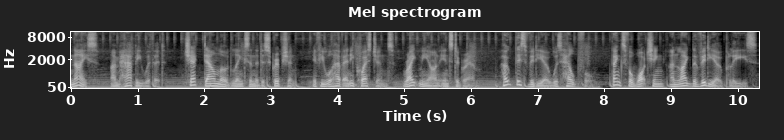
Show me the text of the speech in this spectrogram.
Nice, I'm happy with it. Check download links in the description. If you will have any questions, write me on Instagram. Hope this video was helpful. Thanks for watching and like the video please.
